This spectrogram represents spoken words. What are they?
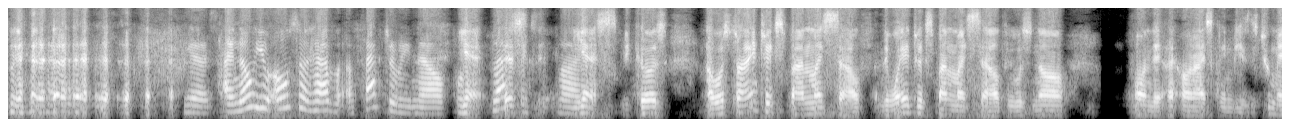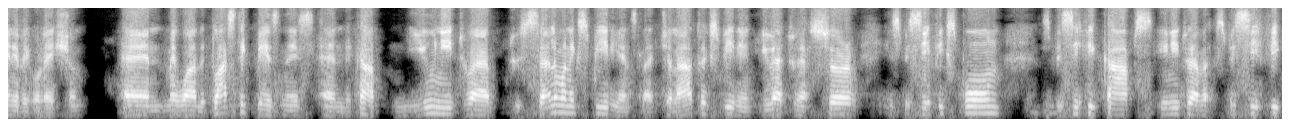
Yes, I know you also have a factory now for yeah, plastic supplies. yes, because I was trying to expand myself. The way to expand myself, it was not on the on ice cream business. Too many regulation. And meanwhile, the plastic business and the cup, you need to have to sell one experience like gelato experience. You have to have serve a specific spoon, specific cups. You need to have a specific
